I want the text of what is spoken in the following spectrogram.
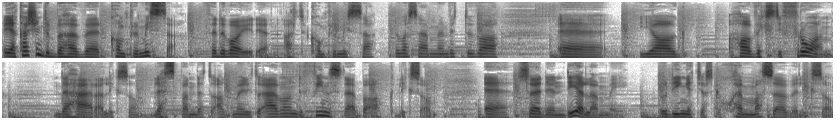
Jag kanske inte behöver kompromissa. För det var ju det, att kompromissa. Det var så här, men vet du vad? Eh, jag har växt ifrån det här liksom, läspandet och allt möjligt. Och även om det finns där bak liksom, eh, så är det en del av mig. Och det är inget jag ska skämmas över. Liksom.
